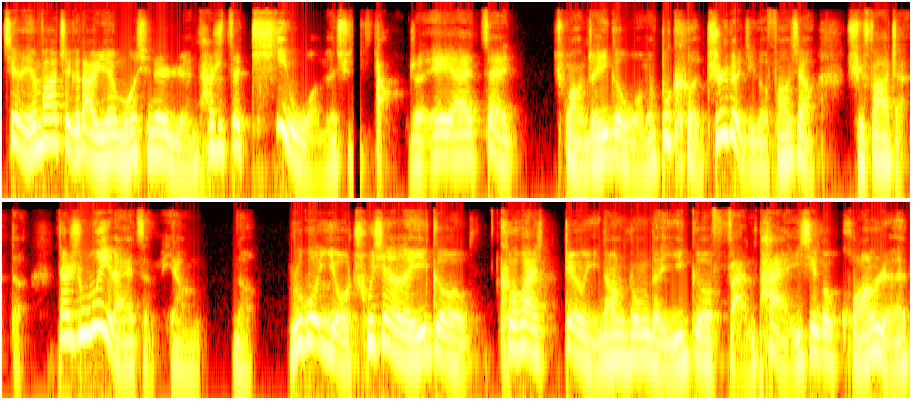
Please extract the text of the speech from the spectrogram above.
接着研发这个大语言模型的人，他是在替我们去挡着 AI 在往着一个我们不可知的这个方向去发展的。但是未来怎么样？如果有出现了一个科幻电影当中的一个反派，一些个狂人，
